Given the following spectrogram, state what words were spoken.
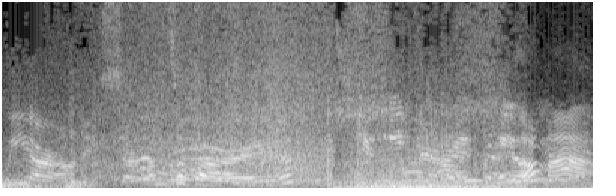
We are on a circum safari. Oh my,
